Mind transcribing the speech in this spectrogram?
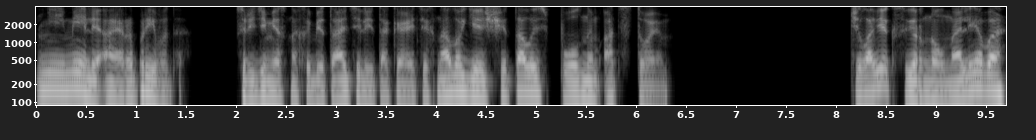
не имели аэропривода. Среди местных обитателей такая технология считалась полным отстоем. Человек свернул налево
